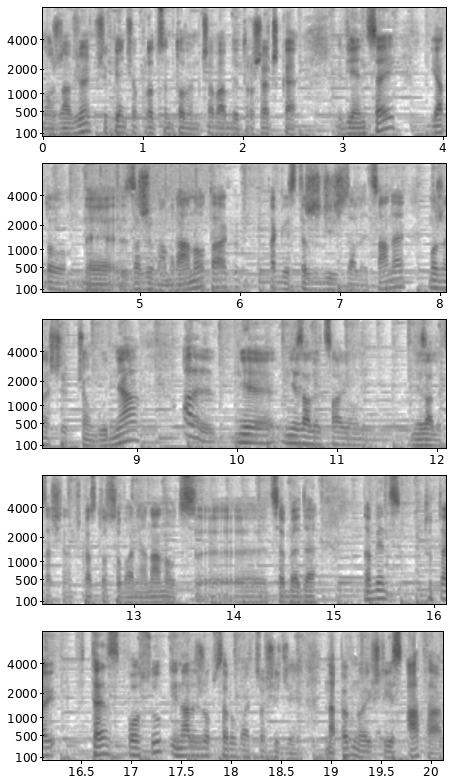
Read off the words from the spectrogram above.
można wziąć, przy 5% trzeba by troszeczkę więcej. Ja to e, zażywam rano, tak, tak jest też gdzieś zalecane, można jeszcze w ciągu dnia, ale nie, nie zalecają nie zaleca się na przykład stosowania na noc e, CBD. No więc tutaj w ten sposób i należy obserwować, co się dzieje. Na pewno jeśli jest atak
